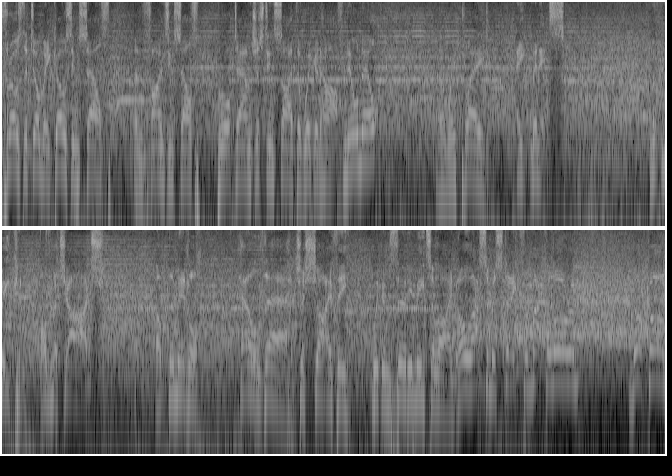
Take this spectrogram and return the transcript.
throws the dummy, goes himself, and finds himself brought down just inside the Wigan half. Nil nil, and we've played eight minutes. McMeeken on the charge, up the middle, held there, just shy of the Wigan 30 metre line. Oh, that's a mistake from McIlorum. Knock on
